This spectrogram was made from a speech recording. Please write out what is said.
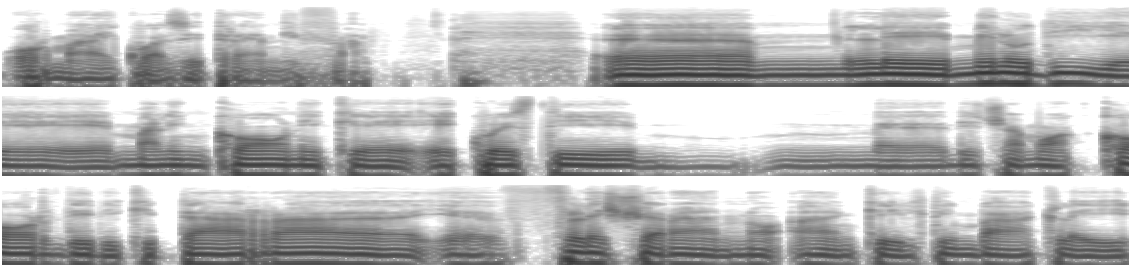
ormai quasi tre anni fa. Ehm, le melodie malinconiche e questi eh, diciamo accordi di chitarra eh, flasheranno anche il Tim Buckley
